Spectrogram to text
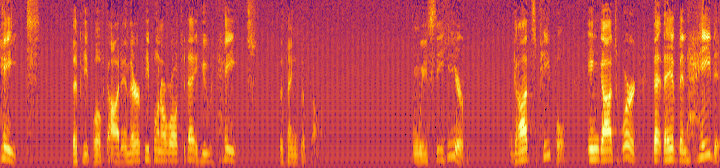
hate the people of God. And there are people in our world today who hate the things of God. And we see here God's people in God's Word that they have been hated.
